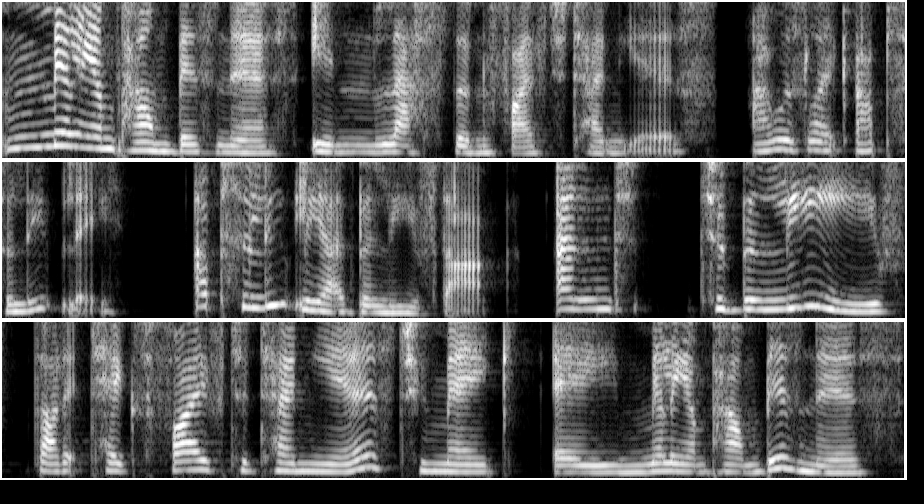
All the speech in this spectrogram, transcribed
million pound business in less than five to 10 years? I was like, Absolutely. Absolutely, I believe that. And to believe that it takes five to 10 years to make a million pound business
